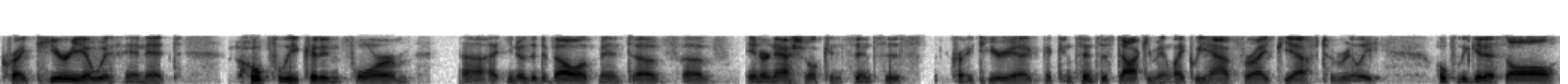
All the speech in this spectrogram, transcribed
criteria within it, hopefully could inform the development of, international consensus criteria, a consensus document like we have for IPF to really hopefully get us all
